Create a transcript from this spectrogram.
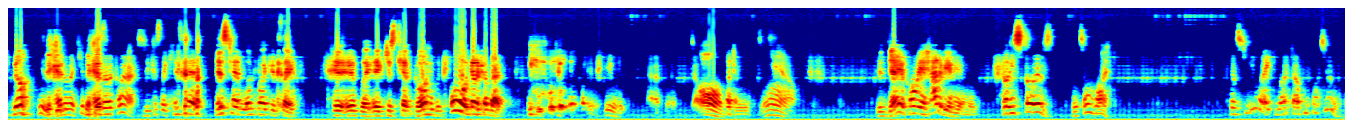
no, He's the head of the, he's the head of the class. because like his head, his head looked like it's like it, it like it just kept going. It's like, oh, I gotta come back. He was at dome, dude. Damn. Daniel Cormier had to be an alien. No, he still is. It's all right. Because he like knocked out people too.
